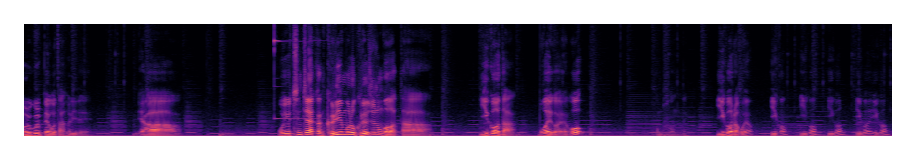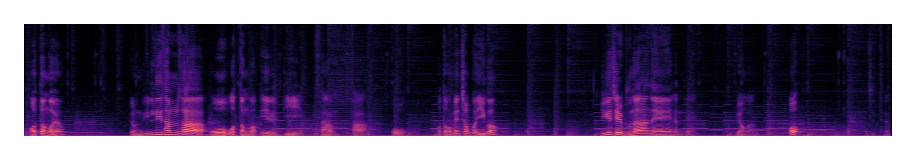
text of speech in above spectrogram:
얼굴 빼고 다 흐리네. 야. 어 이거 진짜 약간 그림으로 그려주는 것 같다. 이거다. 뭐가 이거예요? 어? 아, 무서운데? 이거라고요? 이거? 이거? 이거? 이거? 이거? 어떤 거요? 여러분 1, 2, 3, 4, 5 어떤 거? 1, 2, 3, 4, 5 어떤 거? 맨 처음 거 이거? 이게 제일 무난하네 근데 명함 어? 어쨌든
